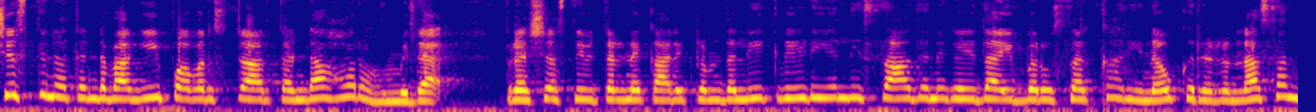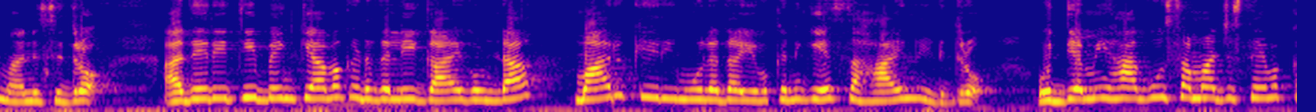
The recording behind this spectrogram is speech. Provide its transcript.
ಶಿಸ್ತಿನ ತಂಡವಾಗಿ ಪವರ್ ಸ್ಟಾರ್ ತಂಡ ಹೊರಹೊಮ್ಮಿದೆ. ಪ್ರಶಸ್ತಿ ವಿತರಣೆ ಕಾರ್ಯಕ್ರಮದಲ್ಲಿ ಕ್ರೀಡೆಯಲ್ಲಿ ಸಾಧನೆಗೈದ ಇಬ್ಬರು ಸರ್ಕಾರಿ ನೌಕರರನ್ನ ಸನ್ಮಾನಿಸಿದ್ರು. ಅದೇ ರೀತಿ ಬೆಂಕಿ ಅವಘಡದಲ್ಲಿ ಗಾಯಗೊಂಡ ಮಾರುಕೇರಿ ಮೂಲದ ಯುವಕನಿಗೆ ಸಹಾಯ ನೀಡಿದ್ರು. ಉದ್ಯಮಿ ಹಾಗೂ ಸಮಾಜ ಸೇವಕ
